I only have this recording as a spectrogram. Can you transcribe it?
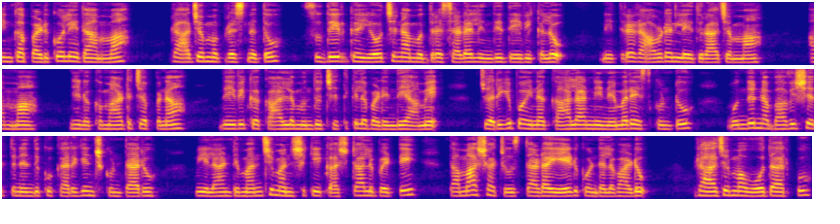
ఇంకా పడుకోలేదా అమ్మా? రాజమ్మ ప్రశ్నతో సుదీర్ఘ యోచన ముద్ర సడలింది దేవికలో. నిద్ర రావడం లేదు రాజమ్మ. అమ్మా నేనొక మాట చెప్పనా? దేవిక కాళ్ళ ముందు చెతికిలబడింది ఆమె. జరిగిపోయిన కాలాన్ని నెమరేసుకుంటూ ముందున్న భవిష్యత్తునెందుకు కరిగించుకుంటారు? మీలాంటి మంచి మనిషికి కష్టాలు పెట్టి తమాషా చూస్తాడా ఏడుకొండలవాడు? రాజమ్మ ఓదార్పు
